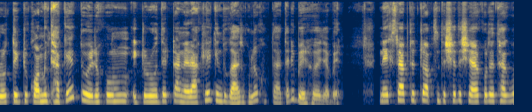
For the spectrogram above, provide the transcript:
রোদ তো একটু কমই থাকে, তো এরকম একটু রোদের টানে রাখলে কিন্তু গাছগুলো খুব তাড়াতাড়ি বের হয়ে যাবে। নেক্সট আপডেট তো আপনাদের সাথে শেয়ার করতে থাকব।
